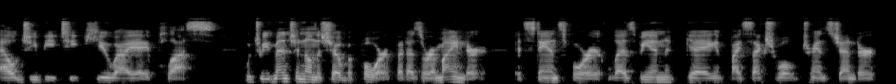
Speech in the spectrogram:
LGBTQIA+, which we've mentioned on the show before, but as a reminder, It stands for lesbian, gay, bisexual, transgender,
